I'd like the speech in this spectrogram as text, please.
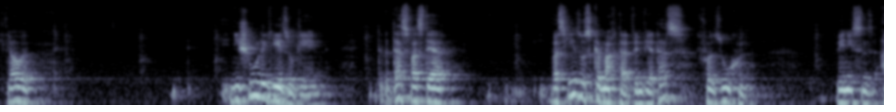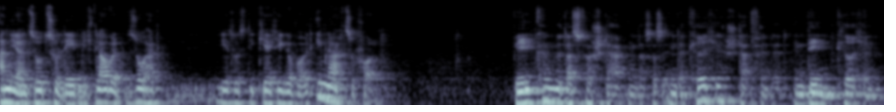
Ich glaube, in die Schule Jesu gehen, das, was, der, was Jesus gemacht hat, wenn wir das versuchen, wenigstens annähernd so zu leben, ich glaube, so hat Jesus die Kirche gewollt, ihm nachzufolgen. Wie können wir das verstärken, dass es in der Kirche stattfindet, in den Kirchen,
